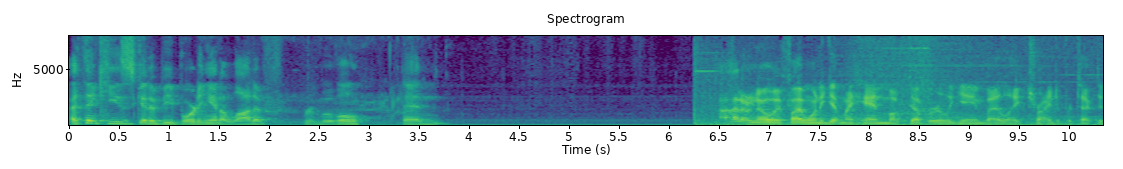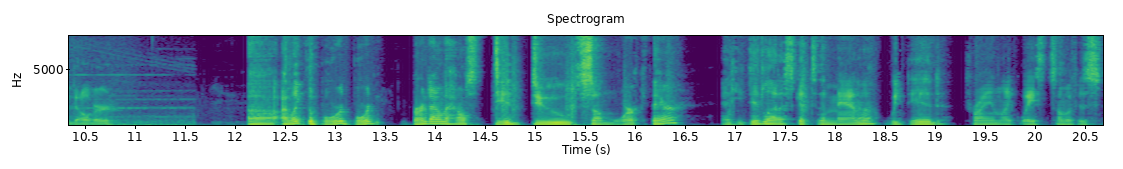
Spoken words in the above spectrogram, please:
I think he's going to be boarding in a lot of removal, and I don't know if I want to get my hand mucked up early game by like trying to protect a Delver. Uh, I like the board. Board burn down the house did do some work there, and he did let us get to the mana. We did try and like waste some of his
